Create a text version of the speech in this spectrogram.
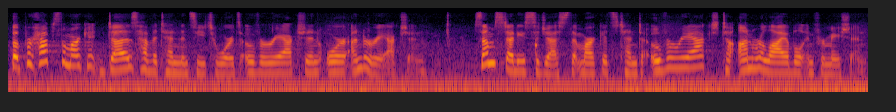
But perhaps the market does have a tendency towards overreaction or underreaction. Some studies suggest that markets tend to overreact to unreliable information,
